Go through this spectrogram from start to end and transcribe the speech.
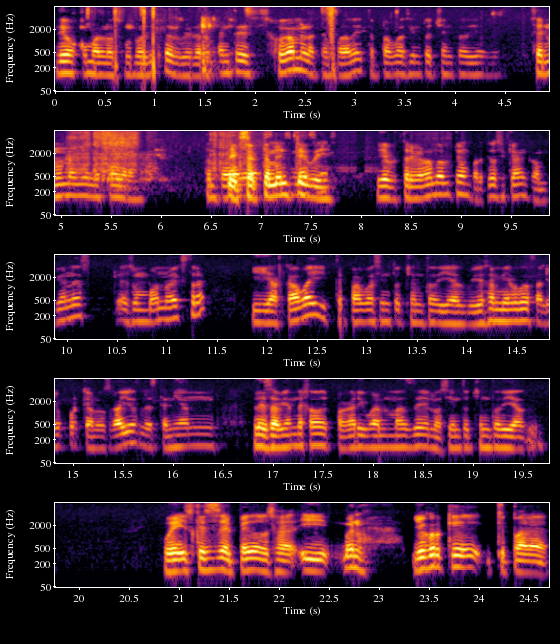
Digo, como a los futbolistas, güey. De repente, es, juégame la temporada y te pago a 180 días, güey. O sea, en un año no cobran. Temporada Exactamente, güey. Y terminando el último partido, se quedan campeones. Es un bono extra. Y acaba y te pago a 180 días, güey. Esa mierda salió porque a los gallos les tenían, les habían dejado de pagar igual más de los 180 días, güey. Güey, es que ese es el pedo, o sea, y bueno, yo creo que, que para,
